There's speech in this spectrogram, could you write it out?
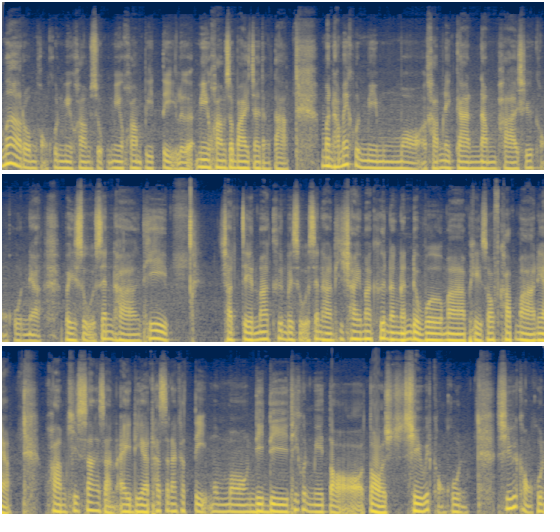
เมื่ออารมณ์ของคุณมีความสุข มีความปิติหรือมีความสบายใจต่างๆ มันทำให้คุณมีมุมมองครับในการนำพาชีวิตของคุณเนี่ยไปสู่เส้นทางที่ชัดเจนมากขึ้นไปสู่เส้นทางที่ใช่มากขึ้นดังนั้น The World มา Page of Cup มาเนี่ยความคิดสร้างสารรค์ไอเดีย ทัศนคติมุมมองดีๆ ที่คุณมีต่อต่อชีวิตของคุณ ชีวิตของคุณ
